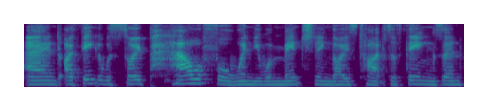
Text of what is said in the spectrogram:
And i think it was so powerful when you were mentioning those types of things. And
